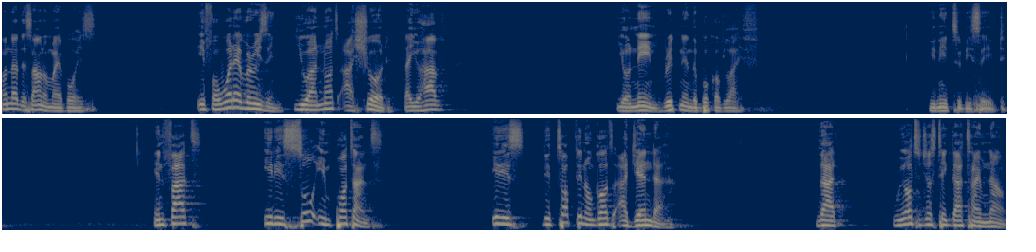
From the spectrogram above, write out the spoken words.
under the sound of my voice, if for whatever reason you are not assured that you have your name written in the book of life, you need to be saved. In fact, it is so important. It is the top thing on God's agenda that we ought to just take that time now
